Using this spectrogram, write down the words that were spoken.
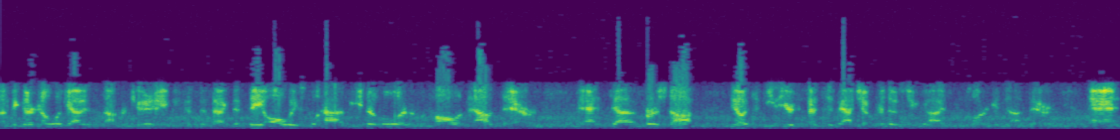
I think they're going to look at it as an opportunity because the fact that they always will have either Lillard or McCollum out there. And uh, first off, you know, it's an easier defensive matchup for those two guys when Clark is out there. And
